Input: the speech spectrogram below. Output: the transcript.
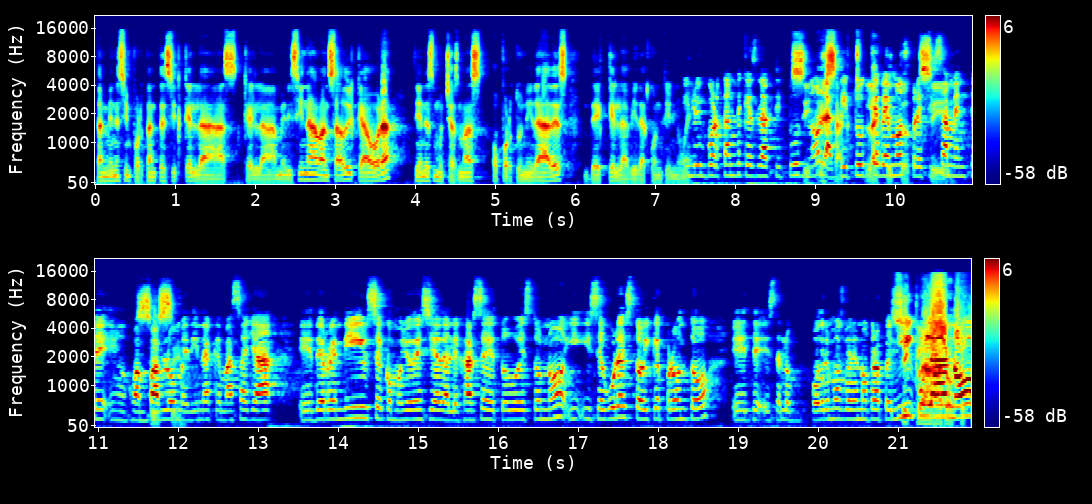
también es importante decir que, las, que la medicina ha avanzado y que ahora tienes muchas más oportunidades de que la vida continúe. Y lo importante que es la actitud, ¿no? la actitud que vemos precisamente en Juan Pablo Medina, que más allá eh, de rendirse, como yo decía, de alejarse de todo esto, ¿no? Y, segura estoy que pronto eh, este, lo podremos ver en otra película, ¿no?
